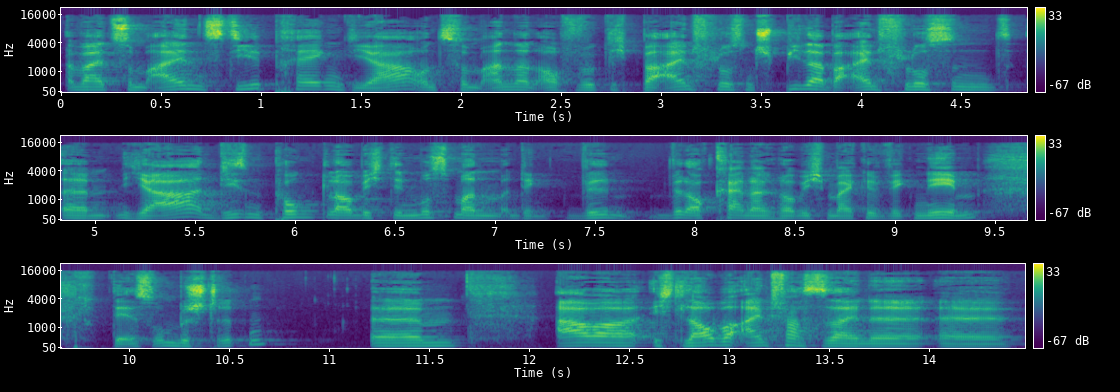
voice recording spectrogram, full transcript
weil zum einen stilprägend ja und zum anderen auch wirklich beeinflussend, Spieler beeinflussend ähm, ja. Diesen Punkt, glaube ich, den muss man, den will, will auch keiner, glaube ich, Michael Wick nehmen. Der ist unbestritten. Ähm, aber ich glaube einfach seine, äh,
